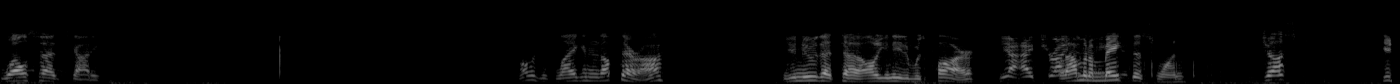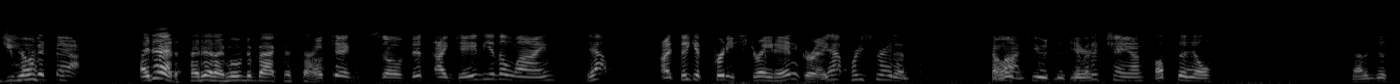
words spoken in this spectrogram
Well said, Scotty. Oh, just lagging it up there, huh? You knew that uh, all you needed was par, Yeah, I tried. but I'm gonna make this one. Just. Did you just- move it back? I did. I did. I moved it back this time. Okay, so this I gave you the line. Yeah. I think it's pretty straight in, Greg. Yeah, pretty straight in. Come no on, excuses Give here. it a chance. Up the hill. Gotta just.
